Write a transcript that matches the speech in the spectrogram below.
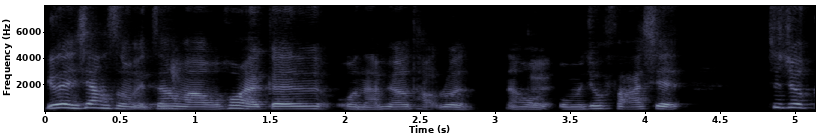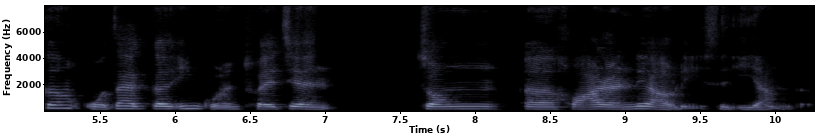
有点像什么，你知道吗？我后来跟我男朋友讨论，然后我们就发现，这就跟我在跟英国人推荐中呃华人料理是一样的。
